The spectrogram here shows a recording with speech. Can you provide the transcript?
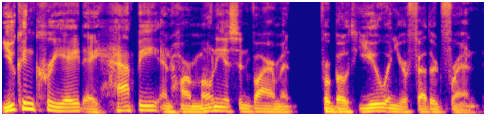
you can create a happy and harmonious environment for both you and your feathered friend.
